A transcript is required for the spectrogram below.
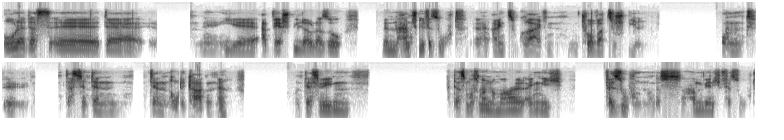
oder dass äh, der äh, hier Abwehrspieler oder so mit dem Handspiel versucht äh, einzugreifen, ein Torwart zu spielen. Und äh, das sind dann, dann rote Karten, ne? Und deswegen, das muss man normal eigentlich versuchen. Und das haben wir nicht versucht.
